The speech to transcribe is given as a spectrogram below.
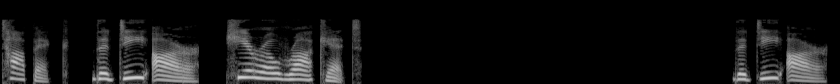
Topic. The DR Hero rocket The DR.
